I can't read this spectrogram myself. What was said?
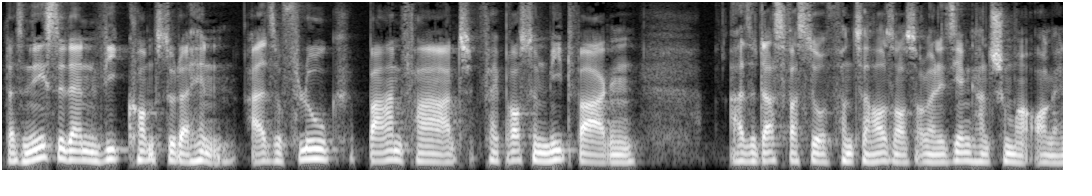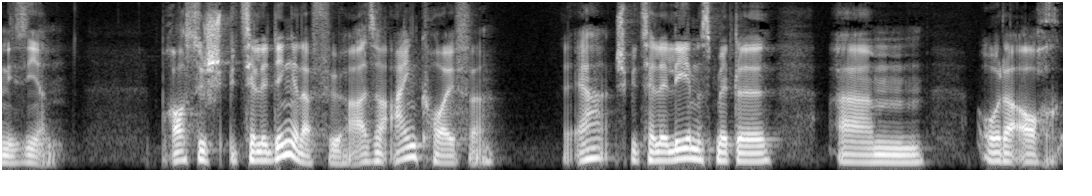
Das nächste dann, wie kommst du dahin? Also Flug, Bahnfahrt, vielleicht brauchst du einen Mietwagen. Also das, was du von zu Hause aus organisieren kannst, schon mal organisieren. Brauchst du spezielle Dinge dafür, also Einkäufe, ja, spezielle Lebensmittel, ähm, oder auch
